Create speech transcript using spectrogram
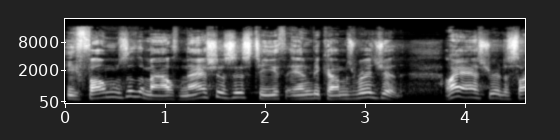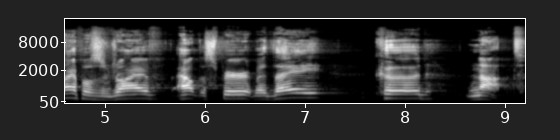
He foams at the mouth, gnashes his teeth, and becomes rigid. I asked your disciples to drive out the spirit, but they could not.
